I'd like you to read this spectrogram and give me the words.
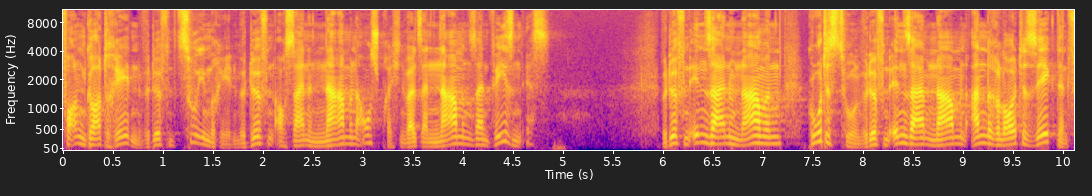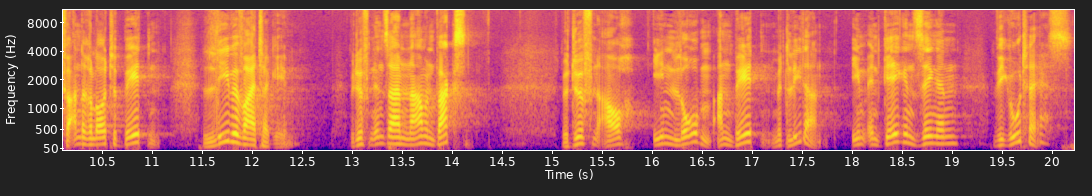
von Gott reden, wir dürfen zu ihm reden, wir dürfen auch seinen Namen aussprechen, weil sein Name sein Wesen ist. Wir dürfen in seinem Namen Gutes tun, wir dürfen in seinem Namen andere Leute segnen, für andere Leute beten, Liebe weitergeben. Wir dürfen in seinem Namen wachsen. Wir dürfen auch ihn loben, anbeten mit Liedern, ihm entgegensingen, wie gut er ist,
